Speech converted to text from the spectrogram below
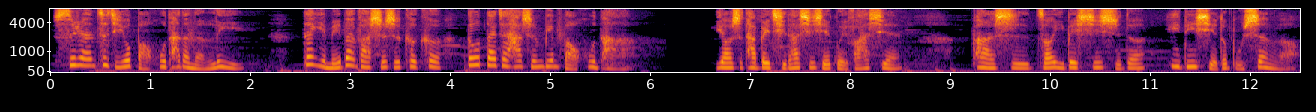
虽然自己有保护他的能力，但也没办法时时刻刻都待在他身边保护他。要是他被其他吸血鬼发现，怕是早已被吸食的一滴血都不剩了。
